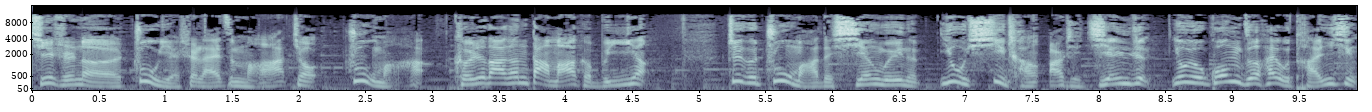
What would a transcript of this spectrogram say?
其实呢，苎也是来自麻，叫苎麻。可是它跟大麻可不一样，这个苎麻的纤维呢又细长而且坚韧，又有光泽还有弹性，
